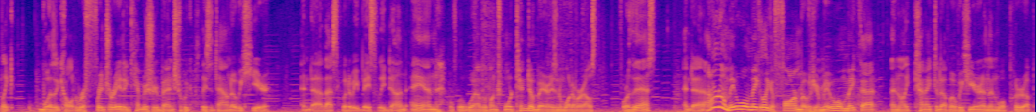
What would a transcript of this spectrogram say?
like, what's it called? Refrigerated chemistry bench. We can place it down over here. And uh, that's going to be basically done. And hopefully we'll have a bunch more tinto berries and whatever else for this. And uh, I don't know, maybe we'll make like a farm over here. Maybe we'll make that and like connect it up over here and then we'll put it up,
